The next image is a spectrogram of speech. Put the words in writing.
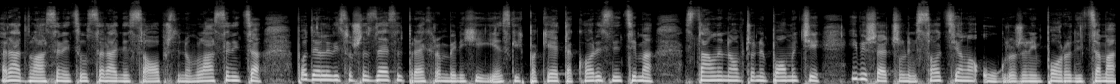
rad Vlasenica u saradnje sa opštinom Vlasenica podelili su 60 prehrambenih higijenskih paketa korisnicima stalne novčane pomoći i višečlanim socijalno ugroženim porodicama.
